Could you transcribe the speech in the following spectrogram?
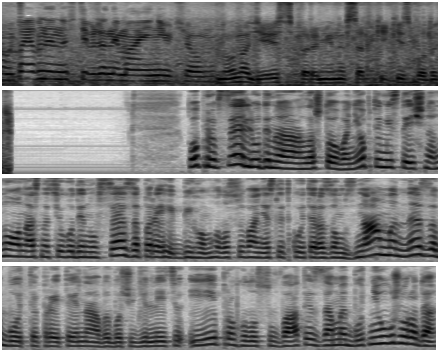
впевненості вже немає ні в чому. Ну, надіюсь, переміни все-таки якісь будуть. Попри все, люди налаштовані оптимістично. Ну а у нас на цю годину все. За перебігом голосування слідкуйте разом з нами. Не забудьте прийти на виборчу дільницю і проголосувати за майбутнє Ужгорода.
